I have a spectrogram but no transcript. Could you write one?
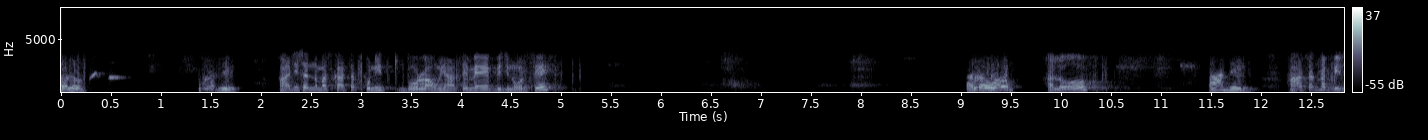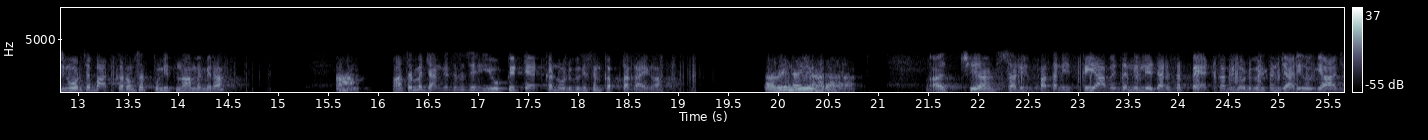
हेलो। हाँ जी। हाँ जी सर नमस्कार सर पुनीत बोल रहा हूँ यहाँ से मैं बिजनौर से। हेलो। हेलो। हाँ जी। हाँ सर मैं बिजनौर से बात कर रहा हूँ सर पुनीत नाम है मेरा। हाँ। हाँ सर मैं जान के सर यूपी टेट का नोटिफिकेशन कब तक आएगा? अभी नहीं आ रहा। अच्छा सर पता नहीं इसके आवेदन नहीं ले जा रहे सर पैट का भी नोटिफिकेशन जारी हो गया आज।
